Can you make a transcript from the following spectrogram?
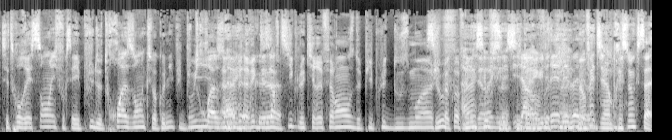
c'est trop récent il faut que ça ait plus de 3 ans qu'il soit connu depuis plus de Oui, 3 ans avec, des articles qui référencent depuis plus de 12 mois, je sais pas quoi. Ah ouais, enfin, c'est des ouf, règles. c'est il y a hyper un régulier. vrai débat Mais en fait, j'ai l'impression que ça,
